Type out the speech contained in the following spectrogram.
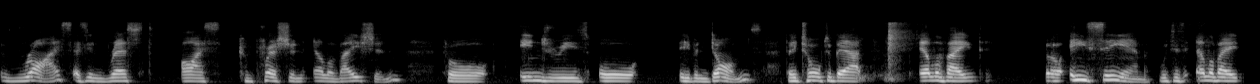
rice, as in rest, ice, compression, elevation, for injuries or even DOMs, they talked about elevate or ECM, which is elevate,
